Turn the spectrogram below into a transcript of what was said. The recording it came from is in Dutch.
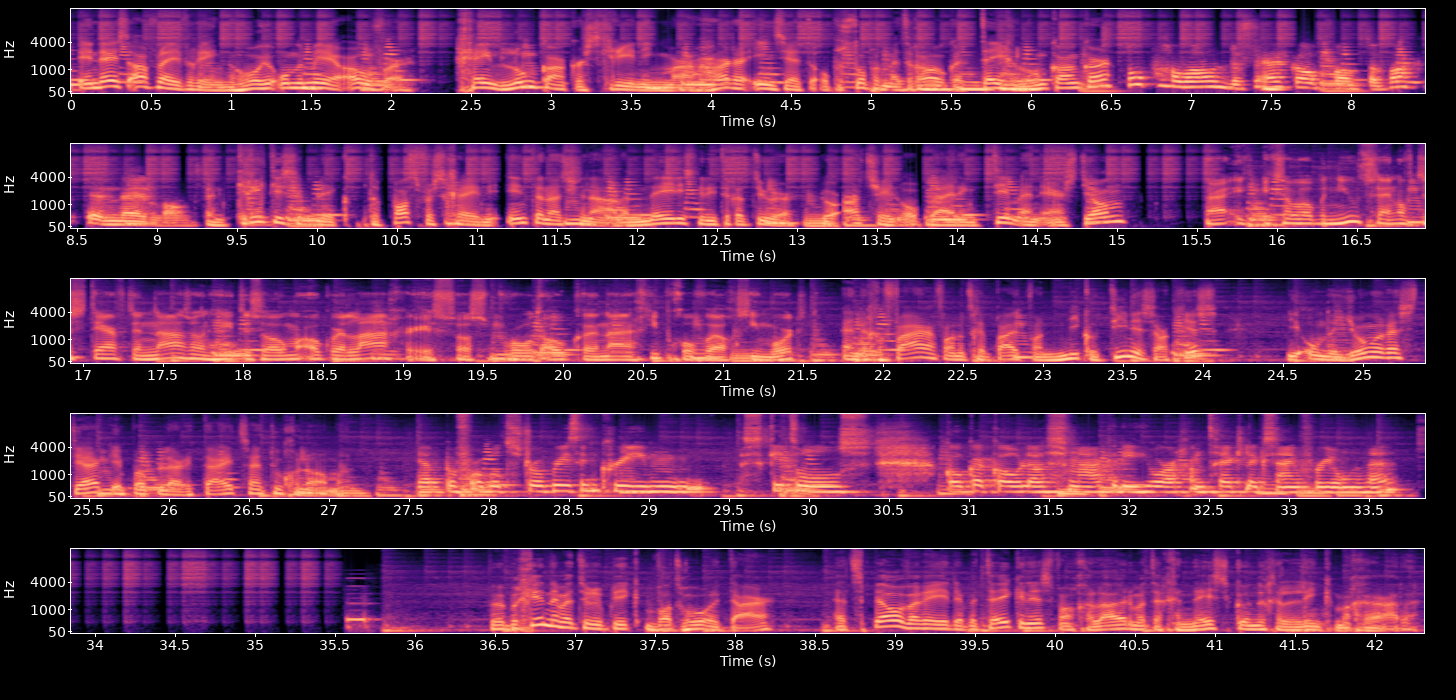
In deze aflevering hoor je onder meer over geen longkankerscreening, maar harder inzetten op stoppen met roken tegen longkanker. Stop gewoon de verkoop van tabak in Nederland. Een kritische blik op de pas verschenen internationale medische literatuur door artsen in opleiding Tim en Ernst Jan. Nou, ik, ik zou wel benieuwd zijn of de sterfte na zo'n hete zomer ook weer lager is. Zoals bijvoorbeeld ook eh, na een griepgolf wel gezien wordt. En de gevaren van het gebruik van nicotinezakjes die onder jongeren sterk in populariteit zijn toegenomen. Je hebt bijvoorbeeld strawberries en cream, Skittles, Coca-Cola smaken die heel erg aantrekkelijk zijn voor jongeren. We beginnen met de rubriek Wat hoor ik daar? Het spel waarin je de betekenis van geluiden met een geneeskundige link mag raden.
